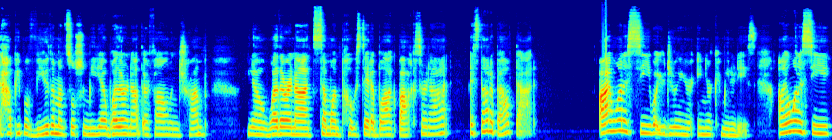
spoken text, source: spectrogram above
how people view them on social media, whether or not they're following Trump, you know, whether or not someone posted a black box or not. It's not about that. I want to see what you're doing in your in your communities. I want to see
